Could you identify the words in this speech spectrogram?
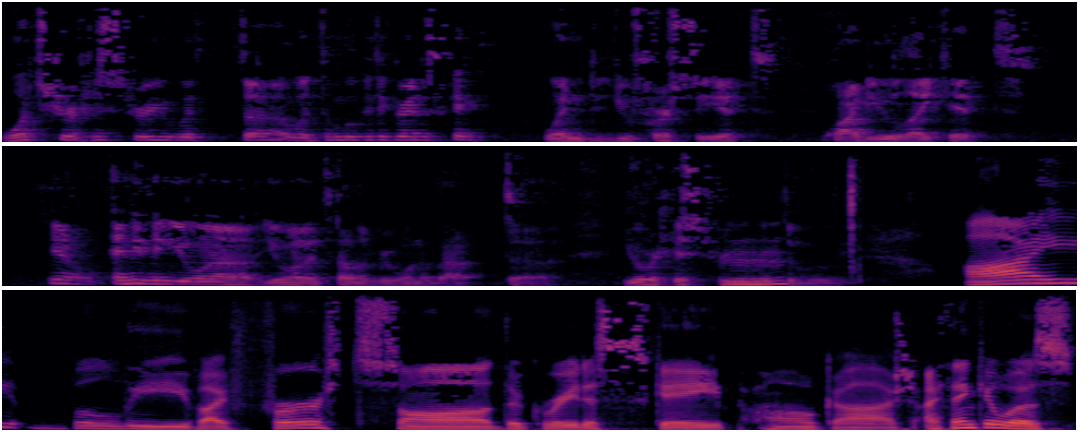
what's your history with uh, with the movie The Great Escape? When did you first see it? Why do you like it? You know, anything you wanna you wanna tell everyone about uh, your history mm-hmm. with the movie. I believe I first saw The Great Escape. Oh gosh, I think it was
